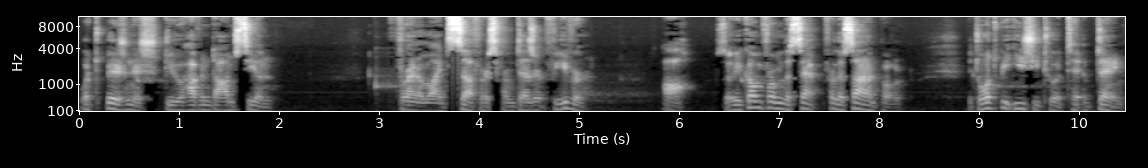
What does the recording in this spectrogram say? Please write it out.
What business do you have in Damcyan? Friend of mine suffers from desert fever. Ah, so you come from the sa- for the sand pole. It won't be easy to obtain.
